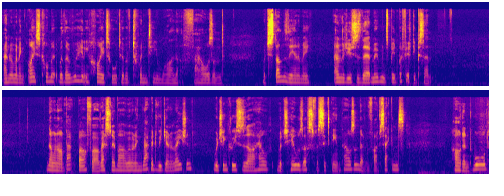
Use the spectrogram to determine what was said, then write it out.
And we're running Ice Comet with a really high tooltip of 21,000, which stuns the enemy and reduces their movement speed by 50%. Now on our back bar for our resto bar we're running rapid regeneration, which increases our health, which heals us for 16,000 every 5 seconds. Hardened ward,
